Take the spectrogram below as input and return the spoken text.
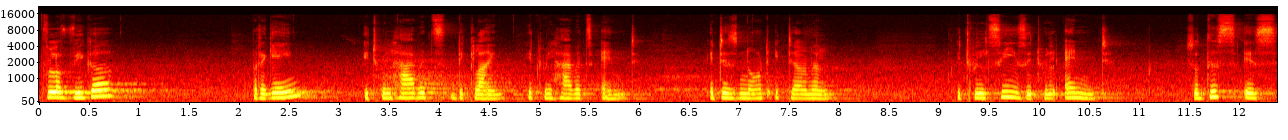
full of vigor, but again, it will have its decline, it will have its end. it is not eternal. It will cease, it will end. So, this is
